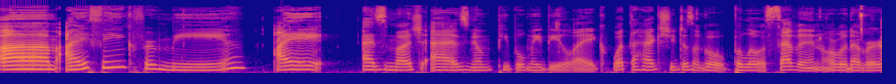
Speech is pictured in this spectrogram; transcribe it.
Um, I think for me, I as much as you know, people may be like, "What the heck? She doesn't go below a seven or whatever,"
